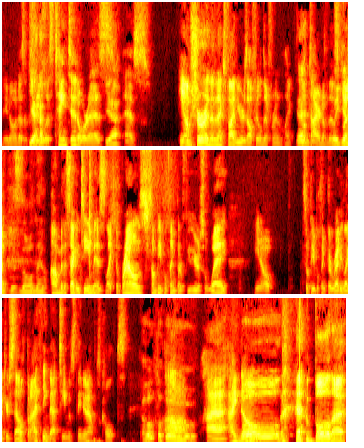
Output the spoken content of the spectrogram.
You know, it doesn't Yeah. feel as tainted or as Yeah. as. Yeah, I'm sure in the next five years I'll feel different. Like Eh, I'm tired of this. Like, yeah, this is old now. um, but the second team is like the Browns. Some people think they're a few years away. You know, some people think they're ready, like yourself. But I think that team is the Indianapolis Colts. Oh, Um, I I know Bold. bold. I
